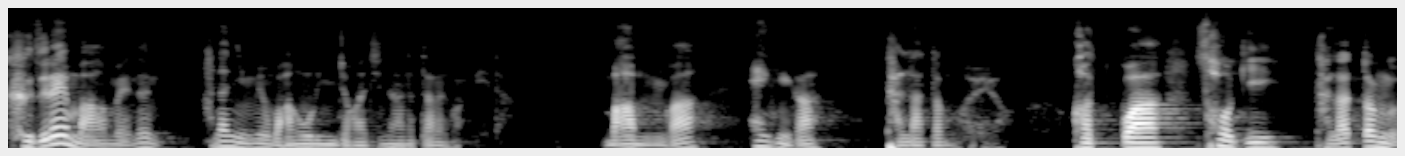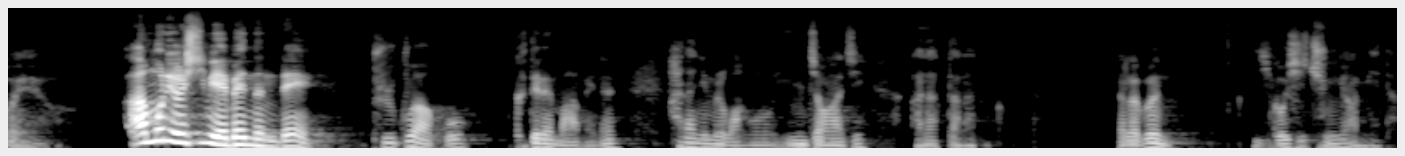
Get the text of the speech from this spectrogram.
그들의 마음에는 하나님이 왕으로 인정하지는 않았다는 겁니다. 마음과 행위가 달랐던 거예요. 겉과 속이 달랐던 거예요. 아무리 열심히 예배했는데 불구하고 그들의 마음에는 하나님을 왕으로 인정하지 않았다는 겁니다. 여러분, 이것이 중요합니다.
